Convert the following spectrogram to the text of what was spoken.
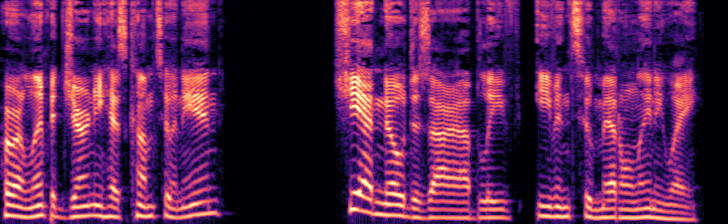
Her Olympic journey has come to an end. She had no desire, I believe, even to medal anyway.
